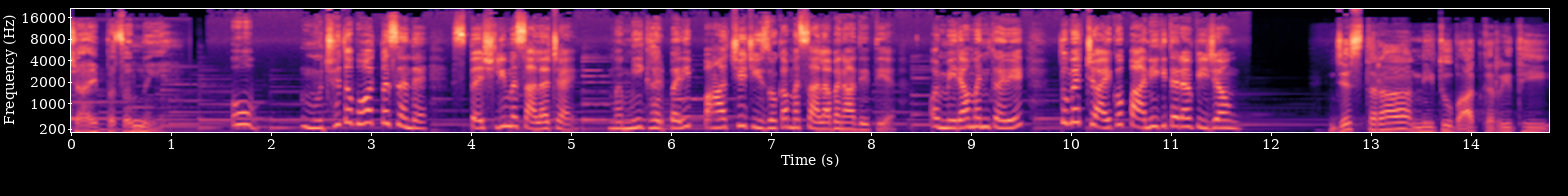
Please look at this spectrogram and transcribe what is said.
चाय पसंद नहीं है। मुझे तो बहुत पसंद है स्पेशली मसाला चाय। मम्मी घर पर ही पाँच छह चीज़ों का मसाला बना देती है। और मेरा मन करे तो मैं चाय को पानी की तरह पी जाऊँ। जिस तरह नीतू बात कर रही थी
